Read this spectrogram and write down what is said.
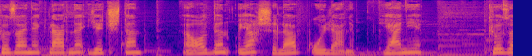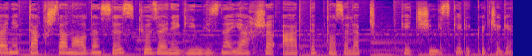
ko'zoynaklarni yechishdan e, oldin yaxshilab o'ylanib ya'ni ko'zoynak taqishdan oldin siz ko'zoynagingizni yaxshi artib tozalab chiqib ketishingiz kerak ko'chaga.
